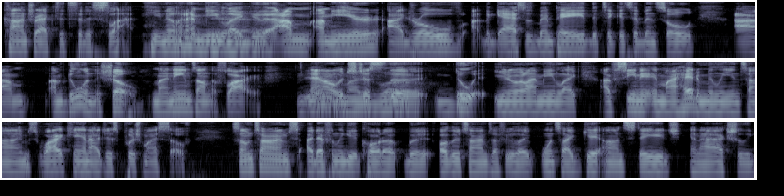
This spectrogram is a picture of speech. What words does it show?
contracted to this slot. You know what I mean? Like I'm I'm here. I drove. uh, The gas has been paid. The tickets have been sold. I'm I'm doing the show. My name's on the flyer. Yeah, now it's just well. the do it. You know what I mean? Like I've seen it in my head a million times. Why can't I just push myself? Sometimes I definitely get caught up, but other times I feel like once I get on stage and I actually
